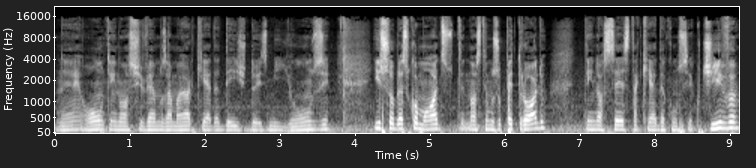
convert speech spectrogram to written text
Né? Ontem nós tivemos a maior queda desde 2011. E sobre as commodities, nós temos o petróleo tendo a sexta queda consecutiva,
